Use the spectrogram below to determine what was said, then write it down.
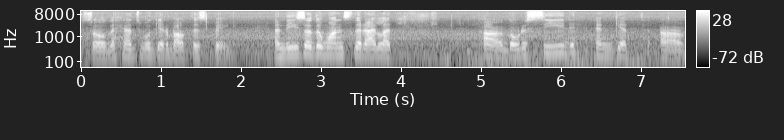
So the heads will get about this big. And these are the ones that I let uh, go to seed and get uh,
